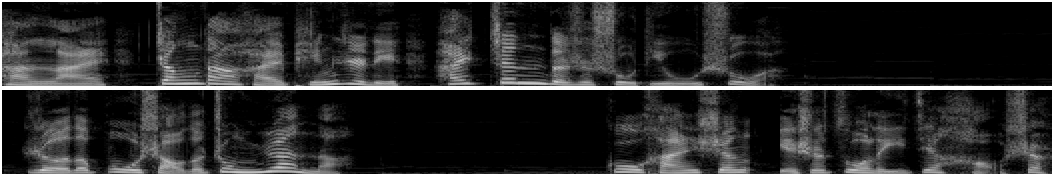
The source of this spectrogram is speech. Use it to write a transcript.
看来张大海平日里还真的是树敌无数啊，惹得不少的众怨呢。顾寒生也是做了一件好事儿。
